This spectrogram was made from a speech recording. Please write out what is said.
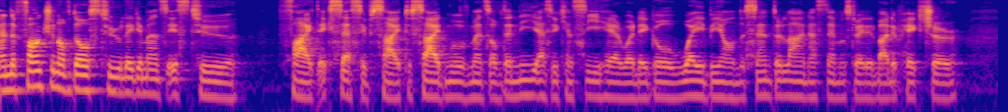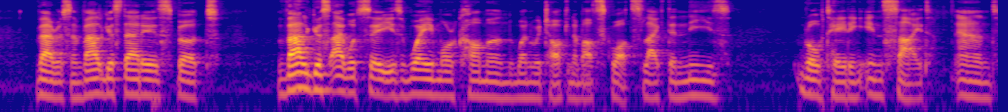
And the function of those two ligaments is to fight excessive side to side movements of the knee as you can see here where they go way beyond the center line as demonstrated by the picture varus and valgus that is, but valgus I would say is way more common when we're talking about squats, like the knees rotating inside. And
